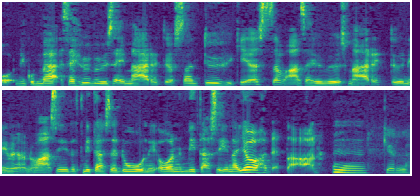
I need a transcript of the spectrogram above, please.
ole, niin kuin mä, se hyvyys ei määrity jossain tyhjiössä, vaan se hyvyys määrittyy nimenomaan siitä, että mitä se duuni on, mitä siinä johdetaan. Mm, kyllä.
